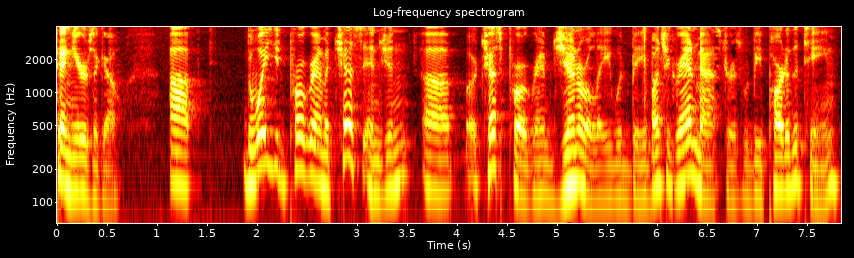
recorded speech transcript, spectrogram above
10 years ago, uh, the way you'd program a chess engine uh, or chess program generally would be a bunch of grandmasters would be part of the team.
